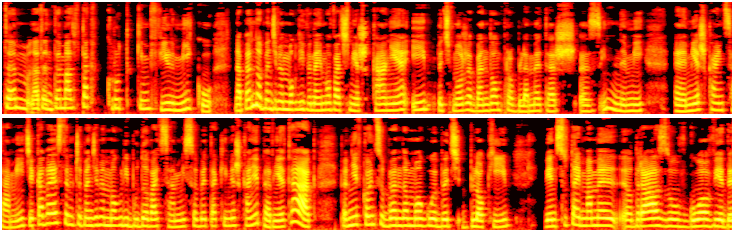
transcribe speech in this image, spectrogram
tem, na ten temat w tak krótkim filmiku? Na pewno będziemy mogli wynajmować mieszkanie i być może będą problemy też e, z innymi e, mieszkańcami. Ciekawa jestem, czy będziemy mogli budować sami sobie takie mieszkanie? Pewnie tak. Pewnie w końcu będą mogły być bloki, więc tutaj mamy od razu w głowie The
